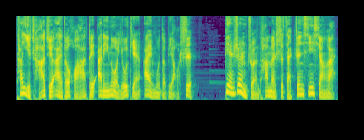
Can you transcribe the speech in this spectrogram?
他一察觉爱德华对艾莉诺有点爱慕的表示。便认准他们是在真心相爱，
